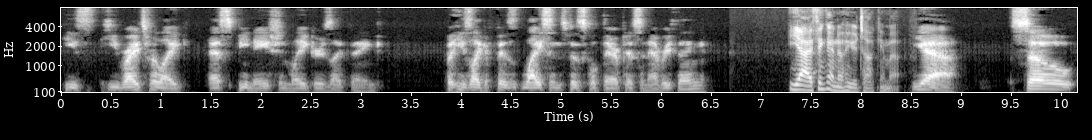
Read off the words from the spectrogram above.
He's he writes for like SB Nation Lakers, I think, but he's like a phys- licensed physical therapist and everything. Yeah, I think I know who you're talking about. Yeah. So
